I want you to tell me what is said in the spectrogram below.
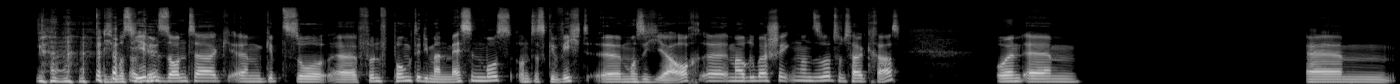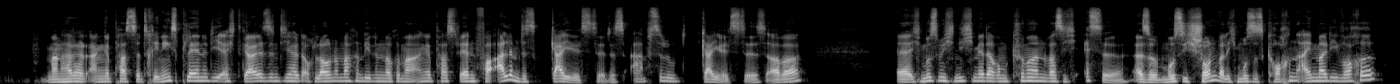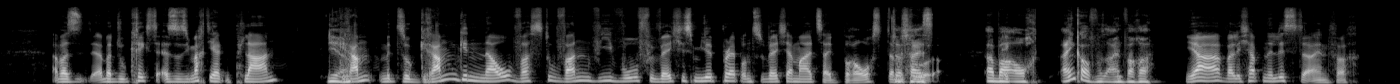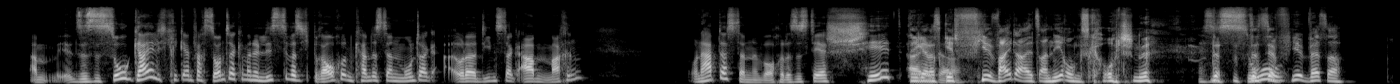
Ich muss Okay. jeden Sonntag, ähm, gibt es so äh, fünf Punkte, die man messen muss und das Gewicht äh, muss ich ihr auch äh, immer rüberschicken und so, total krass. Und ähm, ähm, man hat halt angepasste Trainingspläne, die echt geil sind, die halt auch Laune machen, die dann noch immer angepasst werden. Vor allem das Geilste, das absolut Geilste ist aber, äh, ich muss mich nicht mehr darum kümmern, was ich esse. Also muss ich schon, weil ich muss es kochen einmal die Woche. Aber, aber du kriegst, also sie macht dir halt einen Plan, ja. Gramm, mit so Gramm genau, was du wann, wie, wo, für welches Meal Prep und zu welcher Mahlzeit brauchst. Das heißt, du, aber auch einkaufen ist einfacher. ja, weil ich habe eine Liste einfach. Am- Das ist so geil. Ich krieg einfach Sonntag immer eine Liste, was ich brauche und kann das dann Montag oder Dienstagabend machen. Und hab das dann eine Woche. Das ist der Shit. Digga, das Alter. geht viel weiter als Ernährungscoach, ne? Das, Das ist ist, so. das ist ja viel besser.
